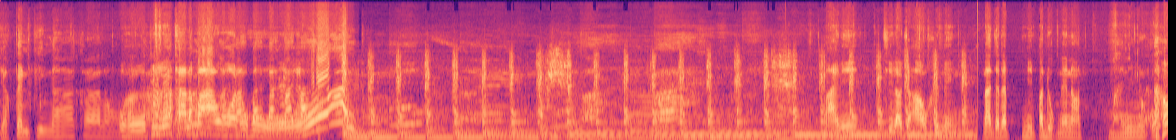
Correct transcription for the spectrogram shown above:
อยากเป็นพี่งาคาราโอ้โห พี่เล็กคาราบาวก่อนโอ้โห หมายนี้ที่เราจะเอาคือหนึ่ง น่าจะได้มีปลาดุกแน่นอน หมายนี้มันเอ้า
